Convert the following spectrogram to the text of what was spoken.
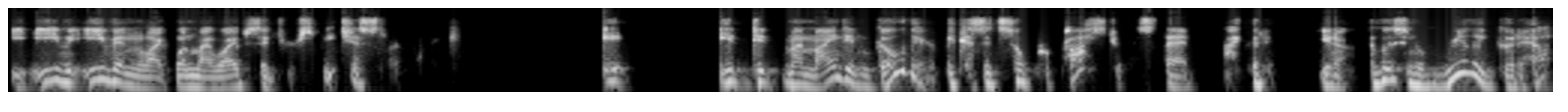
even, even like when my wife said, your speech is slurred, like, it, it did my mind didn't go there because it's so preposterous that I could, you know, I was in really good health.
